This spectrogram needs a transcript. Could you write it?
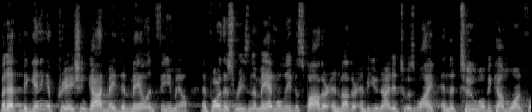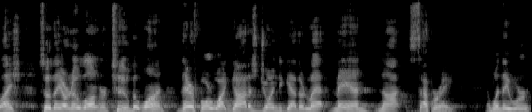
But at the beginning of creation, God made them male and female. And for this reason, a man will leave his father and mother and be united to his wife, and the two will become one flesh. So they are no longer two, but one. Therefore, what God has joined together, let man not separate. And when they were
